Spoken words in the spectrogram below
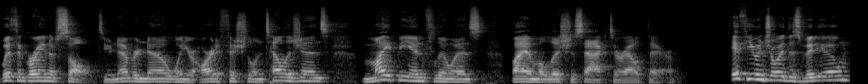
with a grain of salt. You never know when your artificial intelligence might be influenced by a malicious actor out there. If you enjoyed this video,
